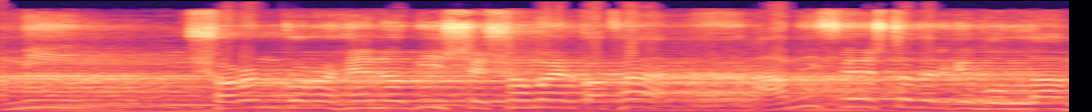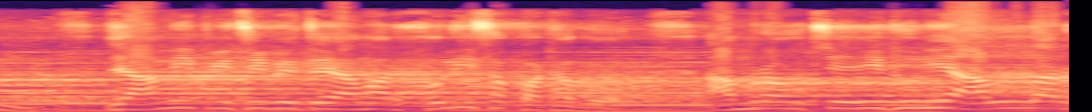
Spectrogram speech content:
আমি স্মরণ করো, হে নবী, সে সময়ের কথা আমি ফেরেশতাদেরকে বললাম যে আমি পৃথিবীতে আমার খলিফা পাঠাবো। আমরা হচ্ছে এই দুনিয়া আল্লাহর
